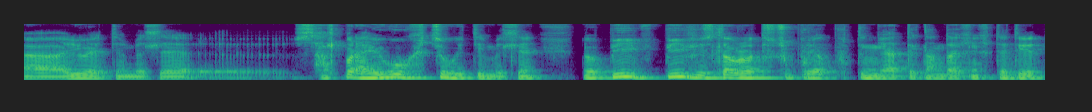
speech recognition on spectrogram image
юу яа гэм бэлээ салбар айгүй хэцүү гэдэм бэлээ. Нөгөө би би физиологоор ч бүр яг бүтэн яадаг дандаа ихэнхдээ. Тэгээд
